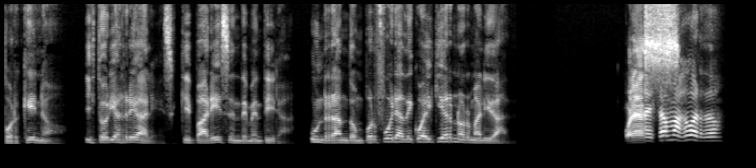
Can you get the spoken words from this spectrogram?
¿Por qué no? Historias reales que parecen de mentira. Un random por fuera de cualquier normalidad. Buenas. Estás más gordo.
